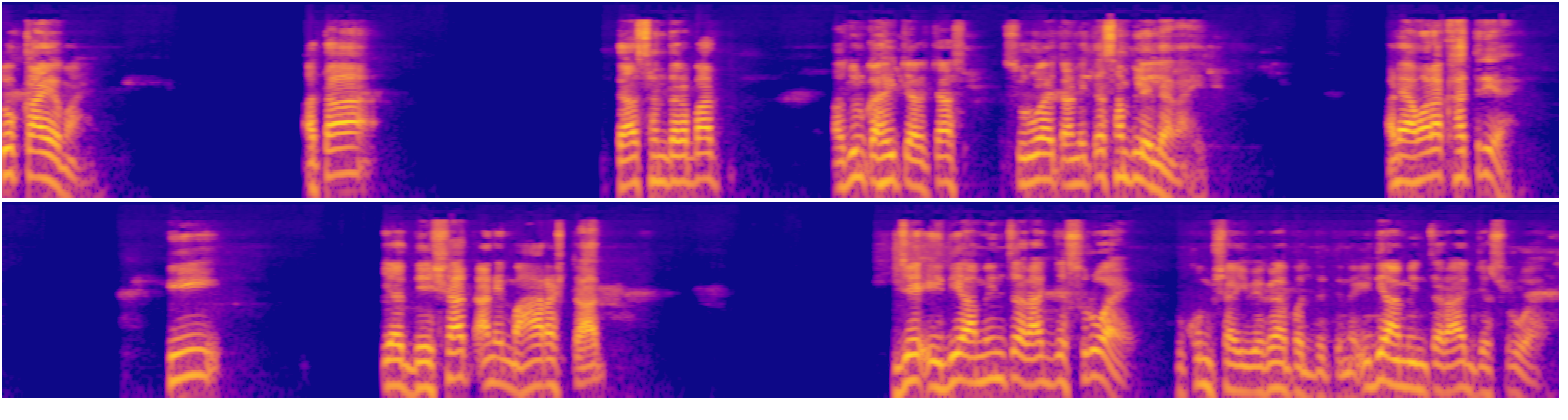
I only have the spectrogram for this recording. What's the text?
तो कायम आहे. आता त्या संदर्भात अजून काही चर्चा सुरू आहेत आणि त्या संपलेल्या नाहीत. आणि आम्हाला खात्री आहे की या देशात आणि महाराष्ट्रात जे इदी अमीनचं राज्य सुरू आहे हुकुमशाही वेगळ्या पद्धतीनं इदी अमीनचं राज्य सुरू आहे.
